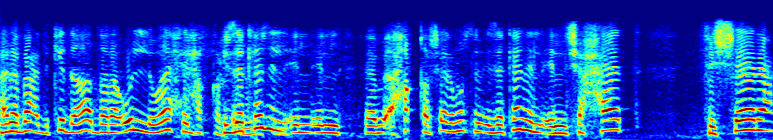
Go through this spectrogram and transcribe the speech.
أنا بعد كده أقدر أقول لواحد إذا كان. ال ال حقر شأن المسلم إذا كان ال- الشحات في الشارع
